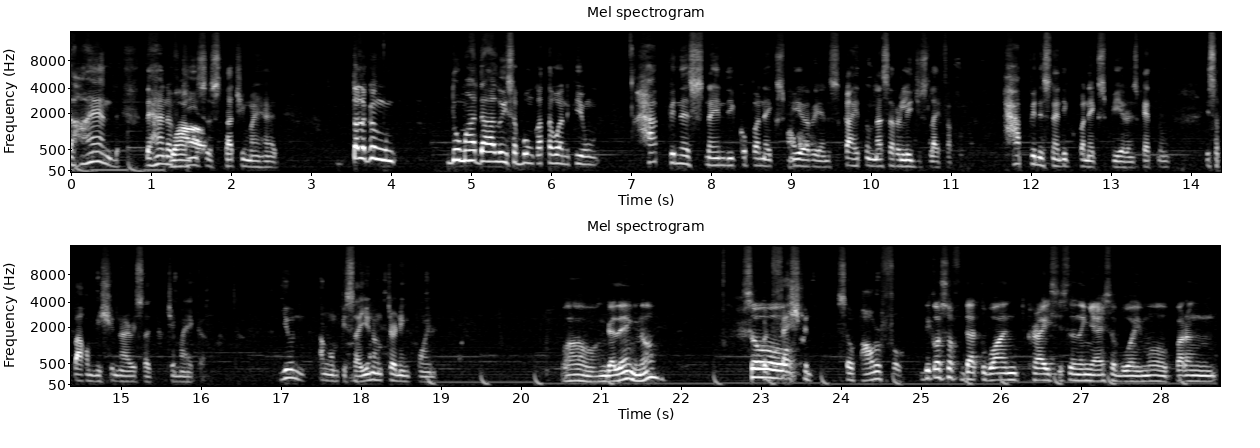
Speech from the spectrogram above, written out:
the hand, the hand of Wow. Jesus touching my head. Talagang dumadaloy sa buong katawan ko yung happiness na hindi ko pa na-experience kahit nung nasa religious life ako. Happiness na hindi ko pa na-experience kahit nung isa pa akong missionary sa Jamaica. Yun ang umpisa, yun ang turning point. Wow, ang galing, no? So, Confession, so powerful. because of that one crisis na nangyari sa buhay mo, parang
